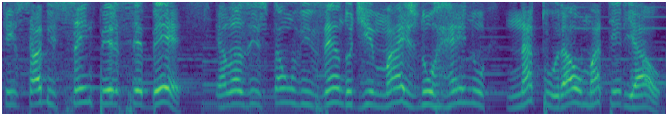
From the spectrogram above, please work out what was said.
quem sabe sem perceber, elas estão vivendo demais no reino natural material.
